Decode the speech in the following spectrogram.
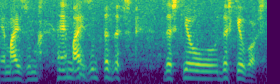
é mais uma, é mais uma das, das, que eu, das que eu gosto.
